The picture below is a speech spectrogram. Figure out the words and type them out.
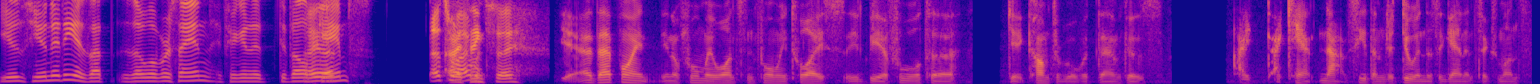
use Unity. Is that is that what we're saying? If you're gonna develop Yeah. games, That's what I I, think- would say. Yeah, at that point, you know, fool me once and fool me twice. You'd be a fool to get comfortable with them because I I can't not see them just doing this again in six months.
